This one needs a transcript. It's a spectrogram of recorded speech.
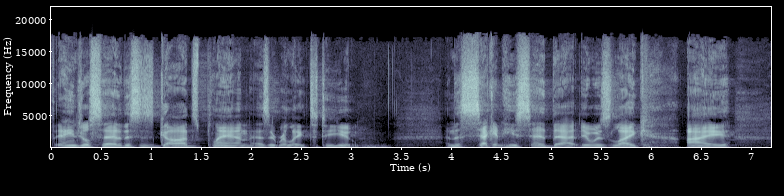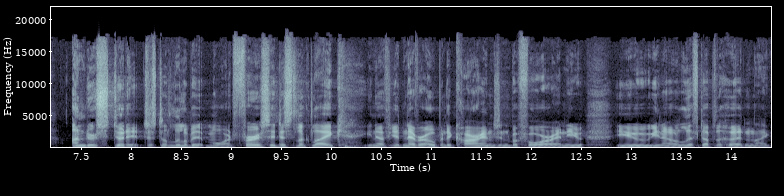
the angel said, "This is God's plan as it relates to you." And the second he said that, it was like I understood it just a little bit more. At first, it just looked like you know if you'd never opened a car engine before, and you you you know lift up the hood and like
